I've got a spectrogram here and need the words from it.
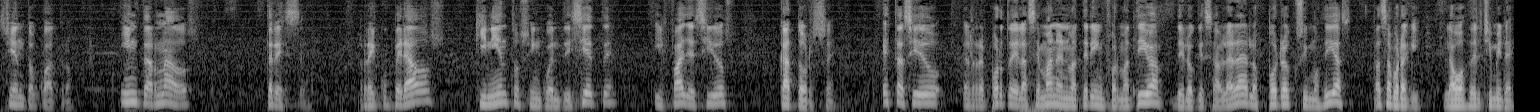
104. Internados, 13. Recuperados, 557. Y fallecidos, 14. Este ha sido el reporte de la semana en materia informativa de lo que se hablará los próximos días. Pasa por aquí, la voz del Chimiray.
